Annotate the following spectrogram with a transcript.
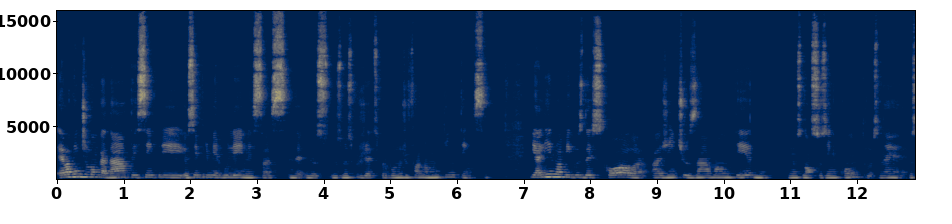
ela vem de longa data e sempre eu sempre mergulhei nessas né, nos, nos meus projetos pro bono de forma muito intensa e ali no Amigos da Escola, a gente usava um termo nos nossos encontros, né? Nos,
